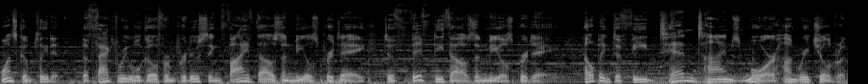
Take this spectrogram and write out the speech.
Once completed, the factory will go from producing 5,000 meals per day to 50,000 meals per day, helping to feed 10 times more hungry children.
